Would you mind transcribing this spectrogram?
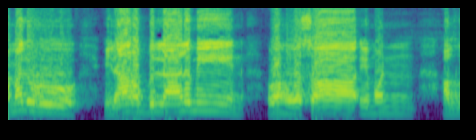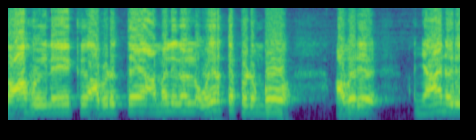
അമലുഹു ഇലാ റബ്ബിൽ ആലമീൻ. സായിമുൻ അള്ളാഹുവിലേക്ക് അവിടുത്തെ അമലുകൾ ഉയർത്തപ്പെടുമ്പോ അവർ ഞാൻ ഒരു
